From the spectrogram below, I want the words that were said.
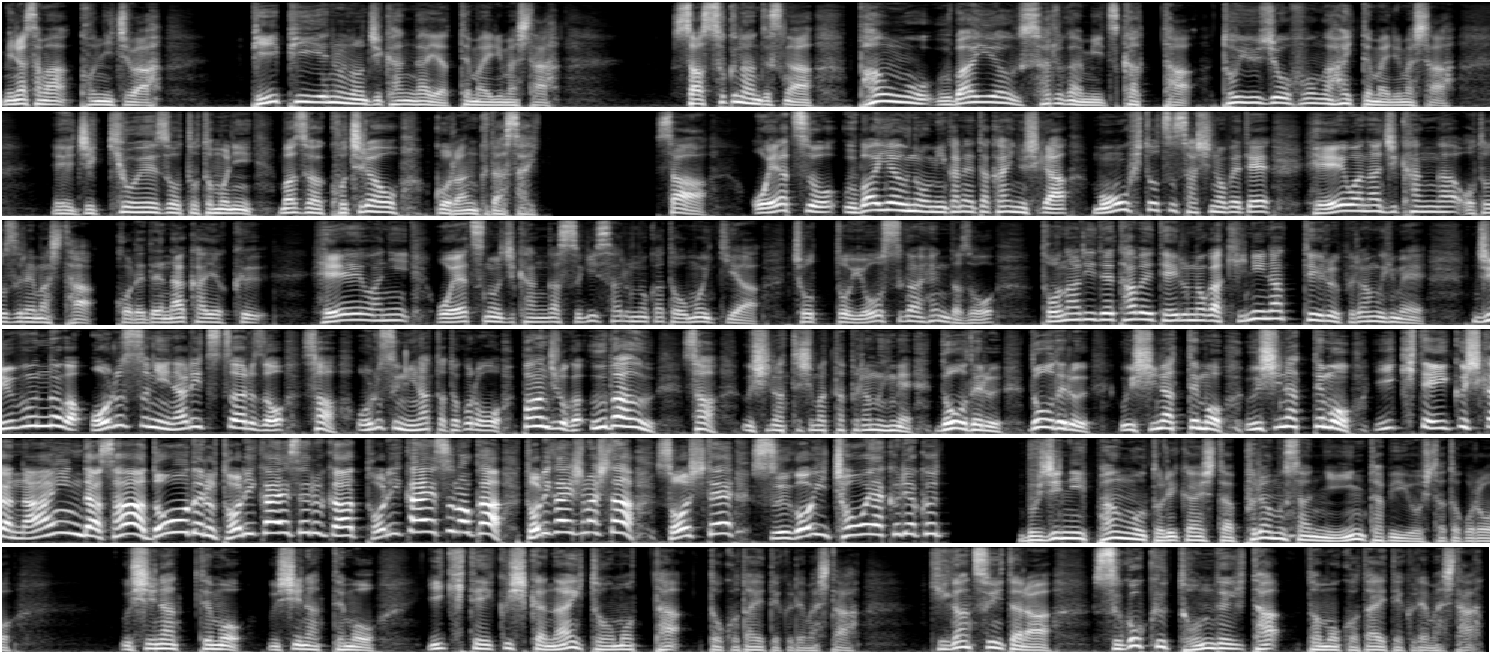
皆様こんにちは。PPN の時間がやってまいりました。早速なんですがパンを奪い合う猿が見つかったという情報が入ってまいりました。え実況映像とともにまずはこちらをご覧ください。さあおやつを奪い合うのを見かねた飼い主がもう一つ差し伸べて平和な時間が訪れました。これで仲良く。平和におやつの時間が過ぎ去るのかと思いきやちょっと様子が変だぞ。隣で食べているのが気になっているプラム姫。自分のがお留守になりつつあるぞ。さあお留守になったところをパンジロが奪う。さあ失ってしまったプラム姫。どう出る？どう出る？失っても失っても生きていくしかないんだ。さあどう出る？取り返せるか？取り返すのか？取り返しました。そしてすごい跳躍力。無事にパンを取り返したプラムさんにインタビューをしたところ失っても失っても生きていくしかないと思ったと答えてくれました。気がついたらすごく飛んでいたとも答えてくれました。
